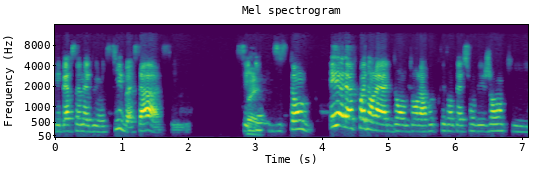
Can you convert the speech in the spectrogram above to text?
les personnes à domicile, bah ça, c'est inexistant. Et à la fois dans la, dans, dans la représentation des gens qui,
